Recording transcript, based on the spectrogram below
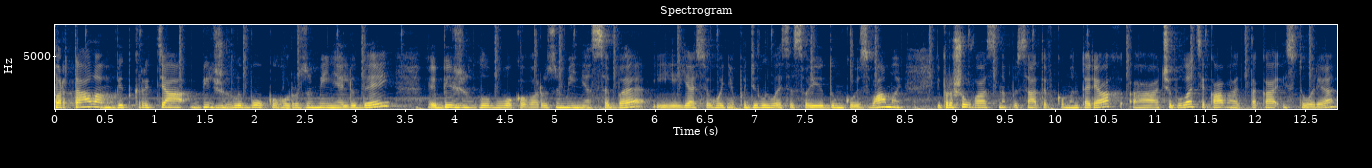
порталом відкриття більш глибокого розуміння людей, більш глибокого розуміння себе. І я сьогодні поділилася своєю думкою з вами і прошу вас написати в коментарях, е, чи була цікава така історія,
